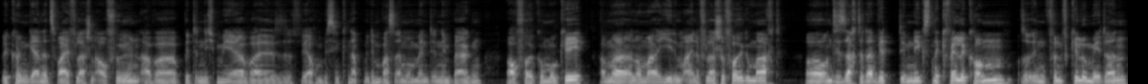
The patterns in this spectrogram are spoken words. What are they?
Wir können gerne zwei Flaschen auffüllen, aber bitte nicht mehr, weil es wäre auch ein bisschen knapp mit dem Wasser im Moment in den Bergen. War auch vollkommen okay. Haben wir nochmal jedem eine Flasche voll gemacht. Äh, Und sie sagte, da wird demnächst eine Quelle kommen, so in fünf Kilometern,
